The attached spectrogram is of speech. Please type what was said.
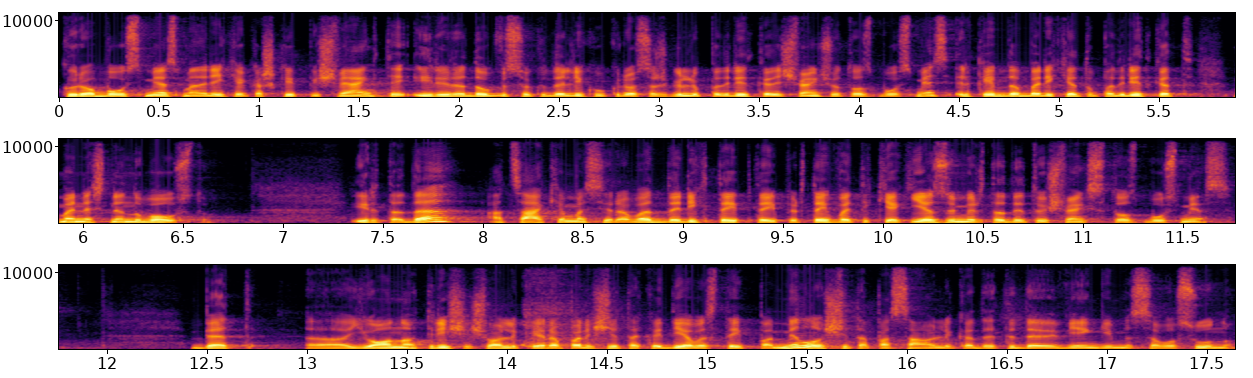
kurio bausmės man reikia kažkaip išvengti ir yra daug visokių dalykų, kuriuos aš galiu padaryti, kad išvengčiau tos bausmės ir kaip dabar reikėtų padaryti, kad manęs nenubaustų. Ir tada atsakymas yra, vad daryk taip, taip ir taip, vad tikėk Jėzumi ir tada tu išvengsi tos bausmės. Bet uh, Jono 3.16 yra parašyta, kad Dievas taip pamilo šitą pasaulį, kad atidavė viengimi savo sūnų,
